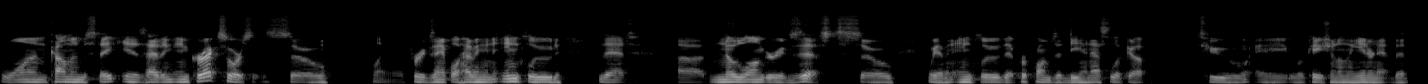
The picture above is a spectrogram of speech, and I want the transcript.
one common mistake is having incorrect sources. So, for example, having an include that uh, no longer exists. So we have an include that performs a DNS lookup to a location on the internet that,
